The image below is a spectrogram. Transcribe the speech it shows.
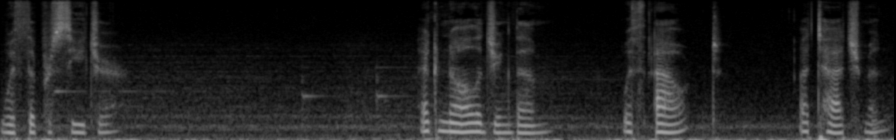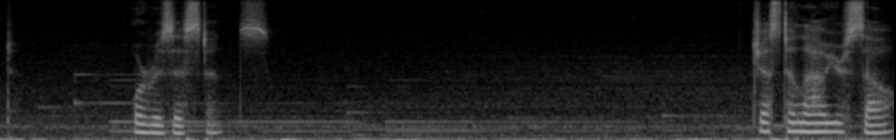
with the procedure, acknowledging them without attachment or resistance. Just allow yourself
